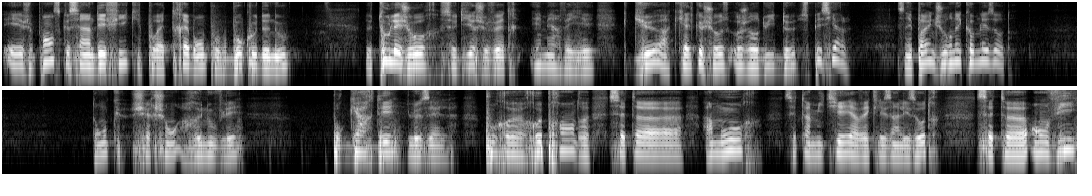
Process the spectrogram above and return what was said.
Et je pense que c'est un défi qui pourrait être très bon pour beaucoup de nous de tous les jours se dire je veux être émerveillé. Dieu a quelque chose aujourd'hui de spécial. Ce n'est pas une journée comme les autres. Donc cherchons à renouveler pour garder le zèle, pour euh, reprendre cet euh, amour, cette amitié avec les uns les autres, cette euh, envie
